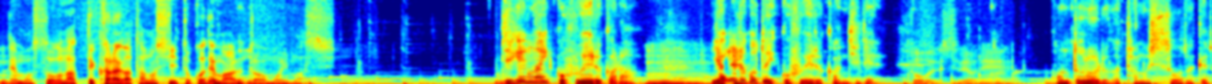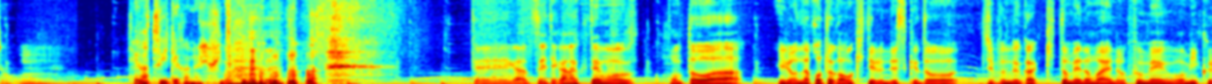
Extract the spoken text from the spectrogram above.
でもそうなってからが楽しいとこでもあるとは思いますし。次元が一個増えるから、うん。やれること一個増える感じで、そうですよね。コントロールが楽しそうだけど、うん。手がついていかないみたいな。手がついていかなくても本当はいろんなことが起きてるんですけど自分の楽器と目の前の譜面を見比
